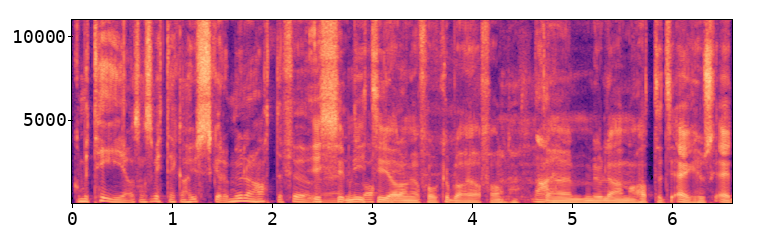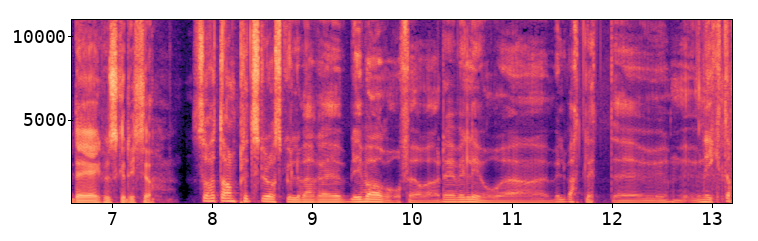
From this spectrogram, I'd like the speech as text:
komiteer, sånn, så vidt jeg kan huske. Det er mulig han har hatt det før. Ikke i min tid i Hardanger Folkeblad, iallfall. Det er mulig han har hatt det. Jeg husker, det jeg husker det ikke. Så at han plutselig da skulle være, bli varaordfører, det ville jo eh, ville vært litt uh, unikt, da.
